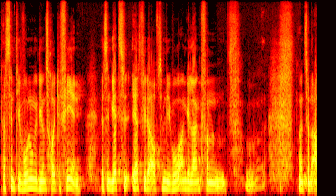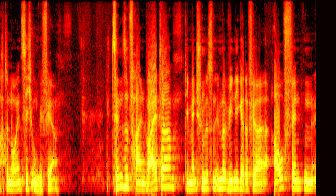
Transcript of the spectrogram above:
das sind die Wohnungen, die uns heute fehlen. Wir sind jetzt erst wieder auf dem Niveau angelangt von 1998 ungefähr. Die Zinsen fallen weiter, die Menschen müssen immer weniger dafür aufwenden,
